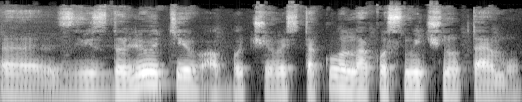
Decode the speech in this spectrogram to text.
е, звіздольотів або чогось такого на космічну тему.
